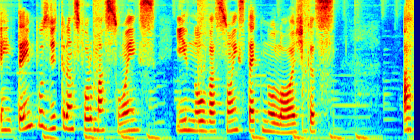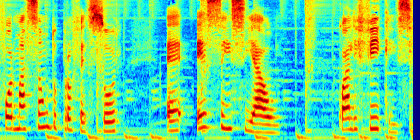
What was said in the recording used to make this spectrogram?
Em tempos de transformações e inovações tecnológicas, a formação do professor é essencial Qualifiquem-se,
